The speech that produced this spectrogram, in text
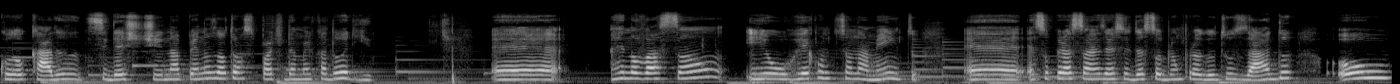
colocada se destina apenas ao transporte da mercadoria. É, renovação e o recondicionamento é, essa operação é exercida sobre um produto usado ou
